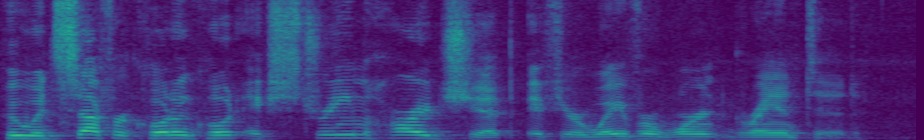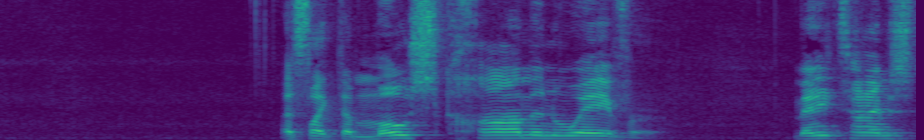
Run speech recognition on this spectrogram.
who would suffer quote unquote extreme hardship if your waiver weren't granted. That's like the most common waiver. Many times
